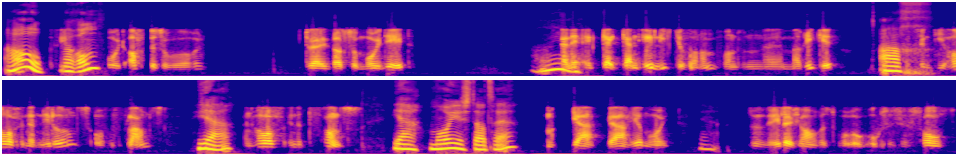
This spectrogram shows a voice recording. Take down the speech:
Oh, waarom? Ooit afgezworen. Terwijl ik dat zo mooi deed. Oh ja. En ik, ik ken één liedje van hem, van, van eh, Marieke. Ach, Zingt hij half in het Nederlands of Vlaams ja. en half in het Frans. Ja, mooi is dat, hè? Ja, ja, heel mooi. Ja. Zo'n hele genres, ook, ook zijn chansons.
